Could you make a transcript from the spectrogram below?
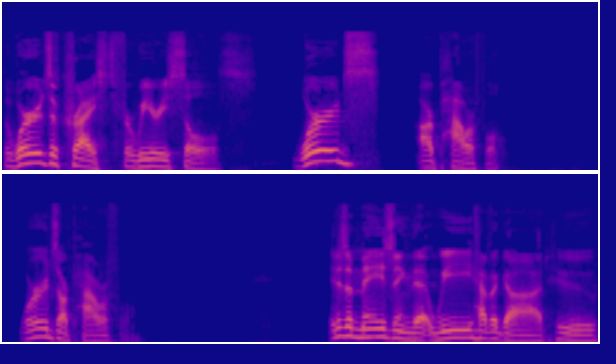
The words of Christ for weary souls. Words are powerful. Words are powerful. It is amazing that we have a God who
